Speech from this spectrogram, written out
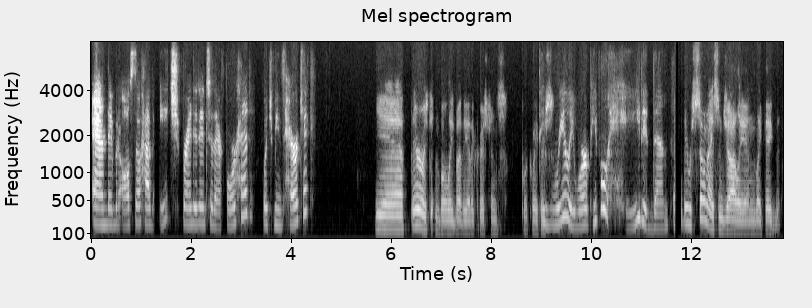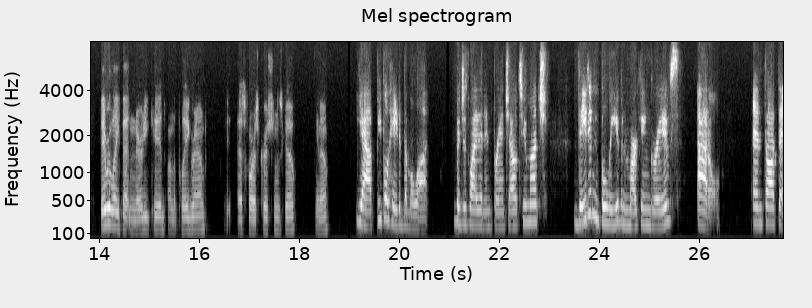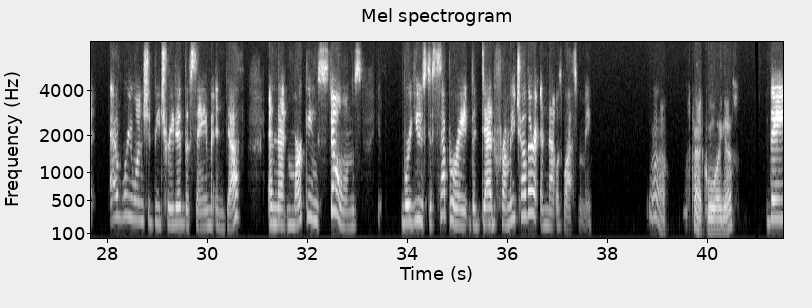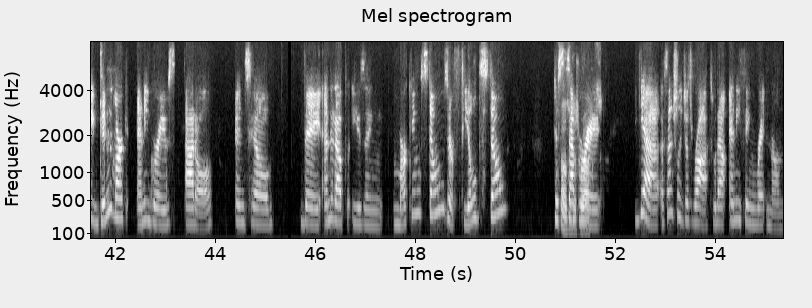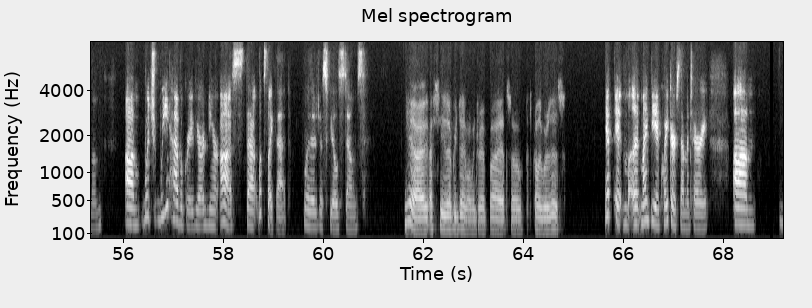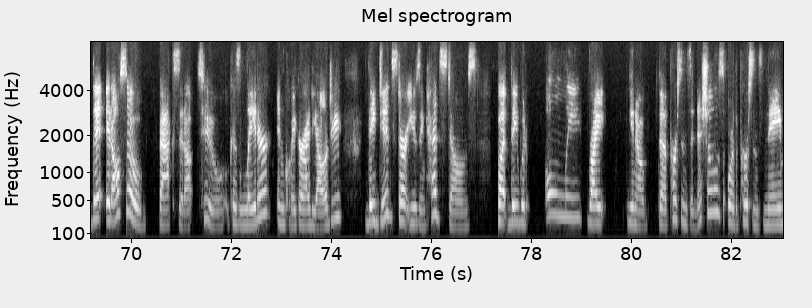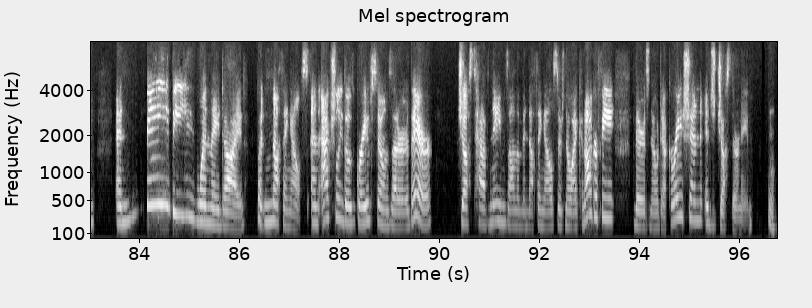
and they would also have H branded into their forehead, which means heretic. Yeah, they were always getting bullied by the other Christians. Poor Quakers. They really were. People hated them. They were so nice and jolly, and like they they were like that nerdy kid on the playground, as far as Christians go. You know. Yeah, people hated them a lot, which is why they didn't branch out too much. They didn't believe in marking graves at all and thought that everyone should be treated the same in death and that marking stones were used to separate the dead from each other, and that was blasphemy. Oh, that's kind of cool, I guess. They didn't mark any graves at all until they ended up using marking stones or field stone to Oh, separate yeah essentially just rocks without anything written on them um, which we have a graveyard near us that looks like that where they're just field stones Yeah, I, I see it every day when we drive by it, so that's probably what it is. Yep, it, it might be a Quaker cemetery. Um, that it also backs it up too, because later in Quaker ideology, they did start using headstones, but they would only write, you know, the person's initials or the person's name and maybe when they died, but nothing else. And actually, those gravestones that are there just have names on them and nothing else. There's no iconography, there's no decoration, it's just their name. Hmm.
